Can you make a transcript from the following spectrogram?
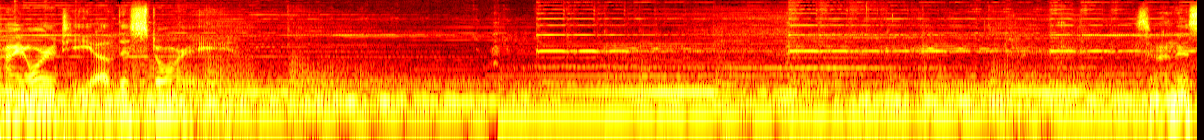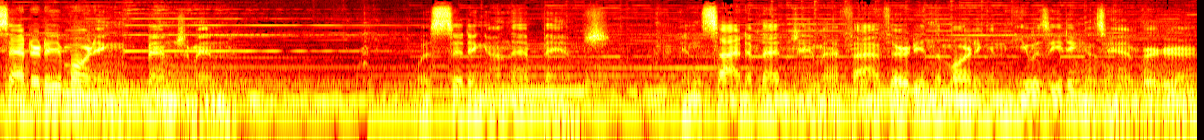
priority of this story. On this Saturday morning, Benjamin was sitting on that bench inside of that gym at 5:30 in the morning and he was eating his hamburger.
